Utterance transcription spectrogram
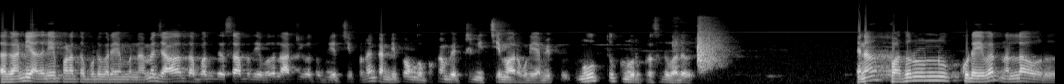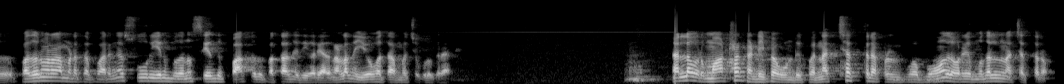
அதுக்காண்டி அதிலேயே பணத்தை போட்டு விரயம் பண்ணாமல் ஜாதகத்தை பார்த்து தசாபதியை பார்த்து லாட்ரி யோகத்தை முயற்சி பண்ண கண்டிப்பாக உங்க பக்கம் வெற்றி நிச்சயமாக வரக்கூடிய அமைப்பு. நூற்றுக்கு நூறு பிரசன்ட் வருது. ஏன்னா பதினொன்னு குடையவர் நல்ல ஒரு பதினோராம் இடத்தை பாருங்க. சூரியன் புதனும் சேர்ந்து பார்க்குறது பத்தாம் தேதி வரை. அதனால அந்த யோகத்தை அமைச்சு கொடுக்குறாரு. நல்ல ஒரு மாற்றம் கண்டிப்பா உண்டு. இப்போ நட்சத்திர பலன் போகும் அதுல முதல் நட்சத்திரம்.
